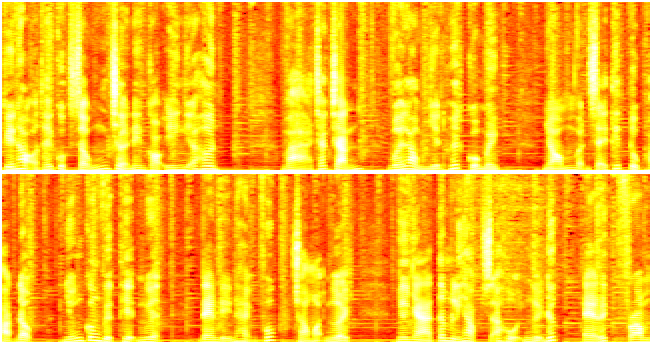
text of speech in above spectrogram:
khiến họ thấy cuộc sống trở nên có ý nghĩa hơn. Và chắc chắn với lòng nhiệt huyết của mình, nhóm vẫn sẽ tiếp tục hoạt động những công việc thiện nguyện đem đến hạnh phúc cho mọi người. Như nhà tâm lý học xã hội người Đức Eric Fromm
